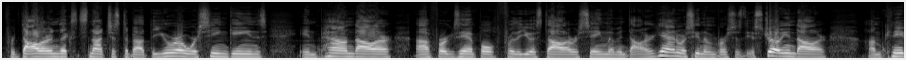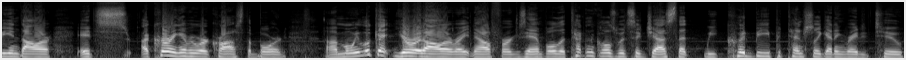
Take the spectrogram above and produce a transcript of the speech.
For dollar index, it's not just about the euro. We're seeing gains in pound dollar, uh, for example. For the US dollar, we're seeing them in dollar yen. We're seeing them versus the Australian dollar, um, Canadian dollar. It's occurring everywhere across the board. Um, when we look at euro dollar right now, for example, the technicals would suggest that we could be potentially getting ready to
